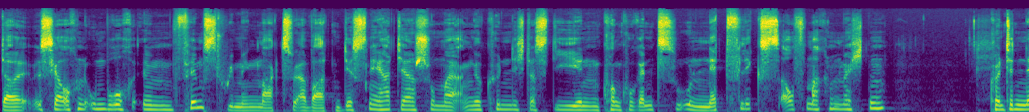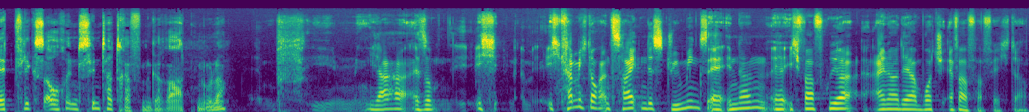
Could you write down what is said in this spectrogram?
da ist ja auch ein Umbruch im Filmstreaming-Markt zu erwarten. Disney hat ja schon mal angekündigt, dass die einen Konkurrent zu Netflix aufmachen möchten. Könnte Netflix auch ins Hintertreffen geraten, oder? Ja, also ich, ich kann mich noch an Zeiten des Streamings erinnern. Äh, ich war früher einer der Watch Ever-Verfechter.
